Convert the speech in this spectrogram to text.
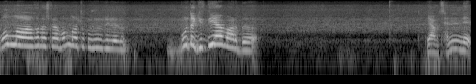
Vallahi arkadaşlar vallahi çok özür dilerim. Burada gizli yer vardı. Ya seninle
